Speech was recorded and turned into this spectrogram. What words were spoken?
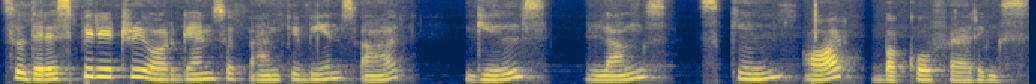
So the respiratory organs of amphibians are gills, lungs, skin or buccopharynx.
